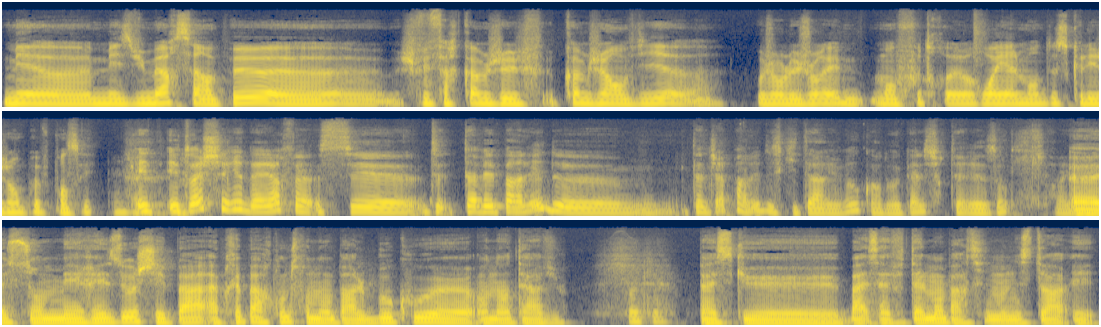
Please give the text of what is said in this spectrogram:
mais euh, mes humeurs, c'est un peu, euh, je vais faire comme je comme j'ai envie euh, au jour le jour et m'en foutre royalement de ce que les gens peuvent penser. Et, et toi, chérie, d'ailleurs, c'est- t'avais parlé de, t'as déjà parlé de ce qui t'est arrivé au corps vocal sur tes réseaux. Euh, sur mes réseaux, je sais pas. Après, par contre, on en parle beaucoup euh, en interview. Parce que bah, ça fait tellement partie de mon histoire et,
